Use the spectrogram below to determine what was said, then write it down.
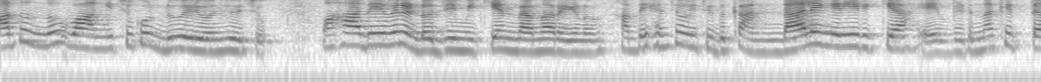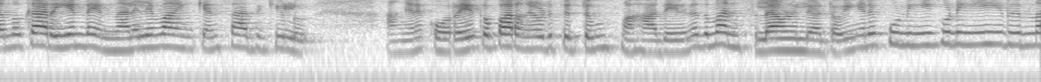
അതൊന്ന് വാങ്ങിച്ചു കൊണ്ടുവരുമെന്ന് ചോദിച്ചു. മഹാദേവനുണ്ടോ ജിമിക്കി എന്താണെന്ന് അറിയണു? അദ്ദേഹം ചോദിച്ചു ഇത് കണ്ടാൽ എങ്ങനെ ഇരിക്കുക എവിടുന്ന കിട്ടാന്നൊക്കെ അറിയണ്ടേ. എന്നാലല്ലേ വാങ്ങിക്കാൻ സാധിക്കുള്ളൂ. അങ്ങനെ കുറേയൊക്കെ പറഞ്ഞു കൊടുത്തിട്ടും മഹാദേവന് അത് മനസ്സിലാവണില്ല കേട്ടോ. ഇങ്ങനെ കുണുങ്ങി കുണുങ്ങി ഇരുന്ന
